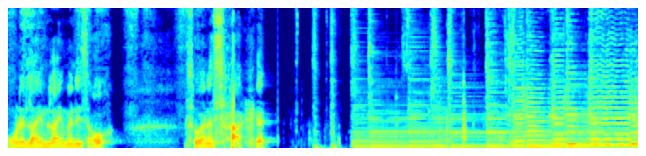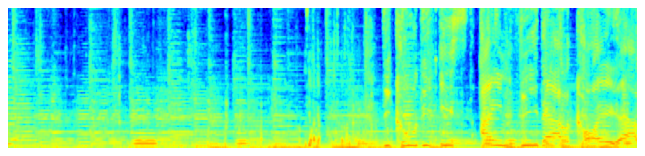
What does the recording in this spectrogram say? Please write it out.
ohne Leim leimen ist auch so eine Sache. Die Kuh, die ist ein Wiederkäuer.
